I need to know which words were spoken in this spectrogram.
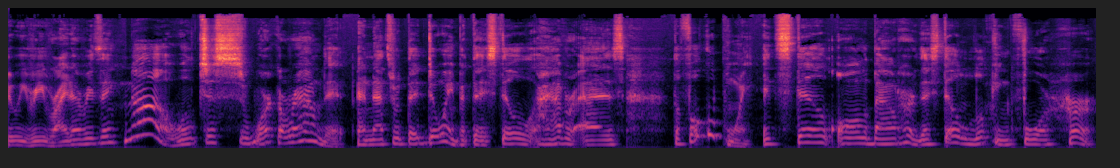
Do we rewrite everything? No, we'll just work around it. And that's what they're doing. But they still have her as the focal point. It's still all about her. They're still looking for her.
